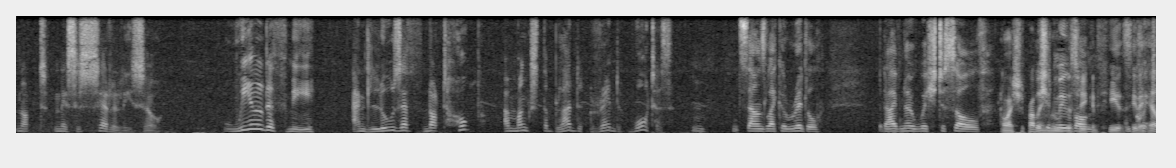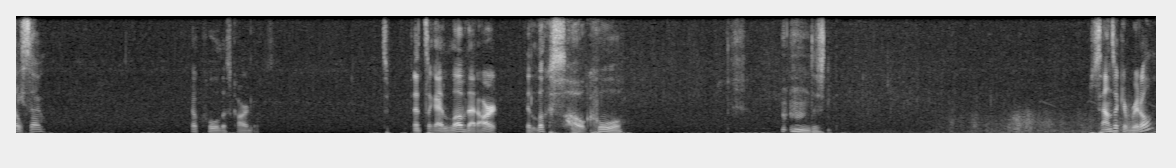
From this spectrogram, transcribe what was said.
not necessarily so. Wieldeth me, and loseth not hope amongst the blood-red waters. It sounds like a riddle that I've no wish to solve. Oh, I should probably should move, move this so you on. can see, see the quickly hills. so. How cool this card looks. It's, it's like I love that art. It looks so cool. There's sounds like a riddle.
